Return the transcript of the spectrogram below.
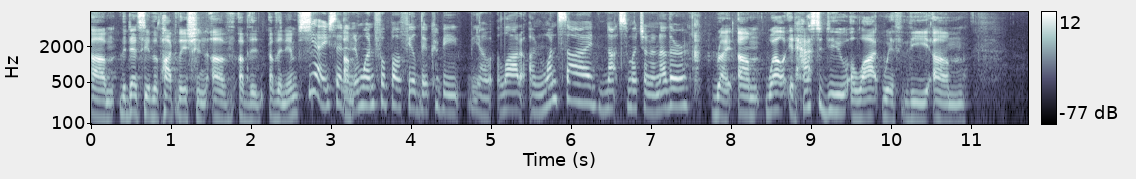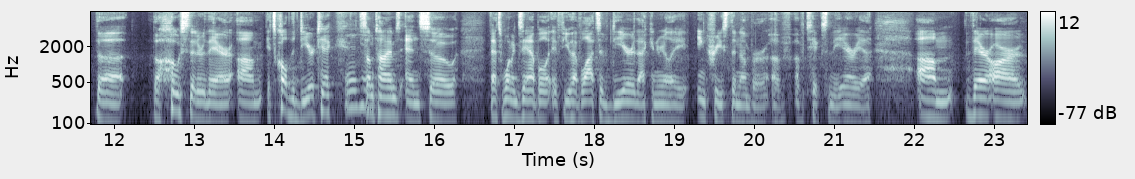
Um, the density of the population of, of the of the nymphs. Yeah, you said um, in one football field there could be you know a lot on one side, not so much on another. Right. Um, well, it has to do a lot with the um, the the hosts that are there. Um, it's called the deer tick mm-hmm. sometimes, and so that's one example. If you have lots of deer, that can really increase the number of, of ticks in the area. Um, there are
